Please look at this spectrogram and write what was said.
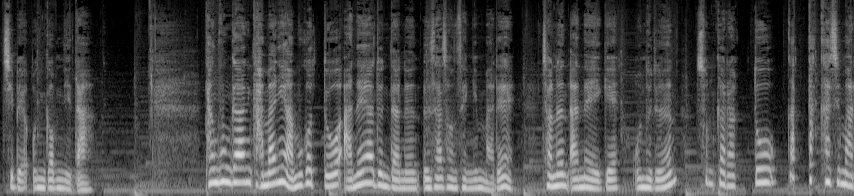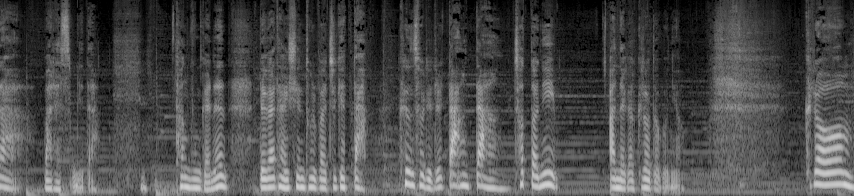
집에 온 겁니다. 당분간 가만히 아무것도 안 해야 된다는 의사 선생님 말에 저는 아내에게 오늘은 손가락도 까딱하지 마라 말했습니다. 당분간은 내가 당신 돌봐주겠다. 큰 소리를 땅땅 쳤더니 아내가 그러더군요. 그럼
